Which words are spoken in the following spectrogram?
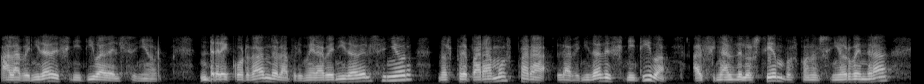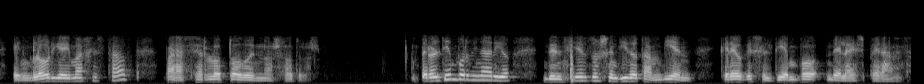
a la venida definitiva del Señor. Recordando la primera venida del Señor, nos preparamos para la venida definitiva, al final de los tiempos, cuando el Señor vendrá en gloria y majestad para hacerlo todo en nosotros. Pero el tiempo ordinario, en cierto sentido también, creo que es el tiempo de la esperanza.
